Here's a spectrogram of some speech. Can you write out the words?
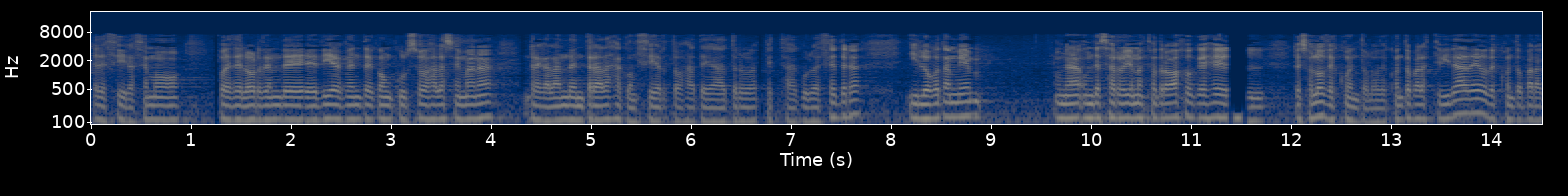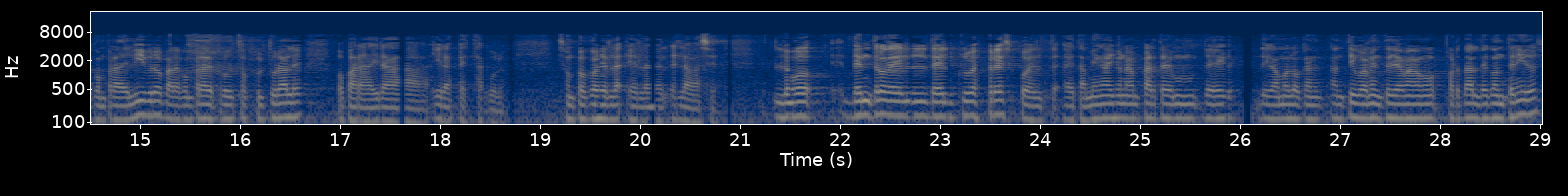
es decir, hacemos pues del orden de 10, 20 concursos a la semana regalando entradas a conciertos, a teatro, a espectáculos, etcétera. Y luego también un desarrollo de nuestro trabajo que es el, que son los descuentos, los descuentos para actividades o descuentos para compra de libros, para compra de productos culturales o para ir a, ir a espectáculos. Eso un poco es la, base. Luego, dentro del, Club Express, pues eh, también hay una parte de, digamos, lo que antiguamente llamamos portal de contenidos,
